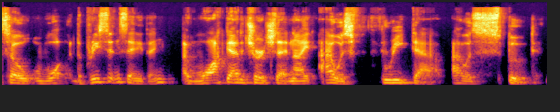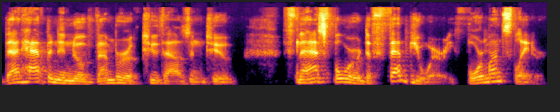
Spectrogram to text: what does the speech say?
So w- the priest didn't say anything. I walked out of church that night. I was freaked out. I was spooked. That happened in November of 2002. Fast forward to February, four months later,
